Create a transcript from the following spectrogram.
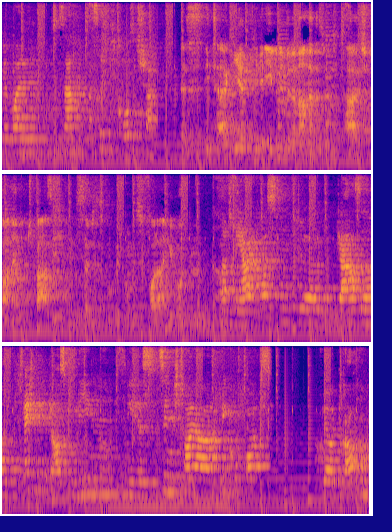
Wir wollen zusammen was richtig Großes schaffen. Es interagieren viele Ebenen miteinander, das wird total spannend und spaßig und selbst das Publikum ist voll eingebunden. Materialkosten für Gase, Technik wird ausgeliehen, die ist ziemlich teuer, Mikropods. Wir brauchen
